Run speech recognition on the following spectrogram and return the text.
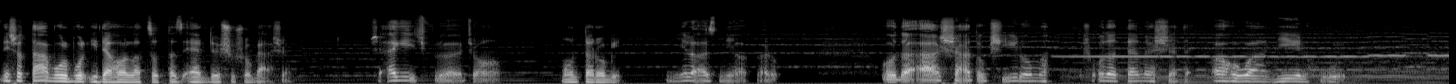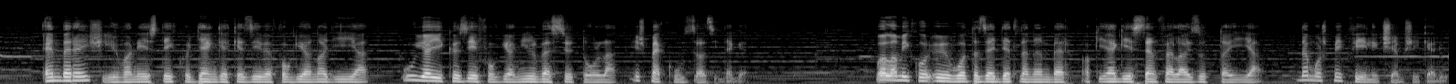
és a távolból ide hallatszott az erdő susogása. – Segíts föl, John! – mondta Robin. – Nyilazni akarok. Oda ássátok síroma, és oda temessetek, ahová nyíl hull. Emberei sírva nézték, hogy gyenge kezébe fogja a nagy íját, ujjai közé fogja a nyílvessző tollát, és meghúzza az ideget. Valamikor ő volt az egyetlen ember, aki egészen felajzotta íját, de most még félig sem sikerült.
